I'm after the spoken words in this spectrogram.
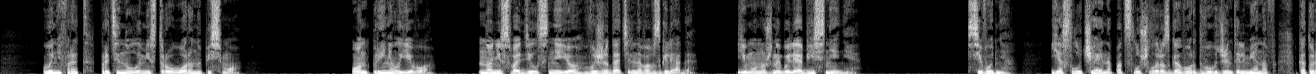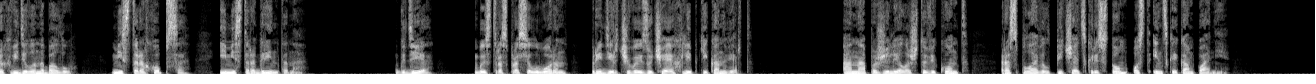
Уинифред протянула мистеру Уоррену письмо. Он принял его, но не сводил с нее выжидательного взгляда. Ему нужны были объяснения. Сегодня я случайно подслушала разговор двух джентльменов, которых видела на балу, мистера Хопса и мистера Гринтона. «Где?» — быстро спросил Уоррен, придирчиво изучая хлипкий конверт. Она пожалела, что Виконт расплавил печать с крестом Ост-Индской компании.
